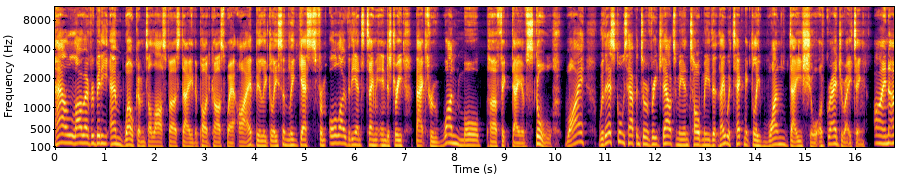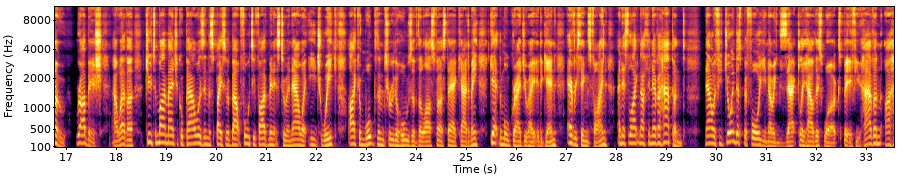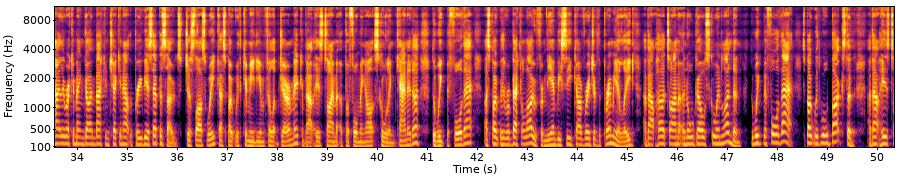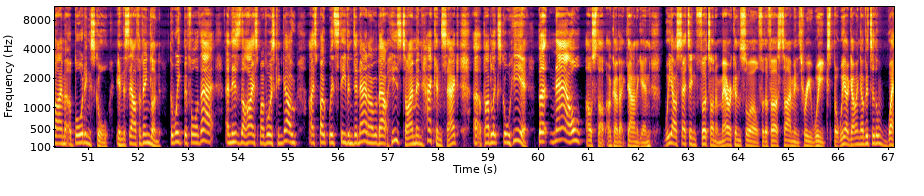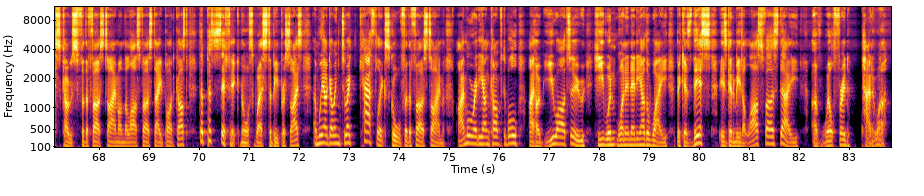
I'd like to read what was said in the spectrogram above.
Hello, everybody, and welcome to Last First Day, the podcast where I, Billy Gleeson, lead guests from all over the entertainment industry back through one more perfect day of school. Why? Well, their schools happened to have reached out to me and told me that they were technically one day short of graduating. I know, rubbish. However, due to my magical powers, in the space of about 45 minutes to an hour each week, I can walk them through the halls of the Last First Day Academy, get them all graduated again, everything's fine, and it's like nothing ever happened. Now, if you joined us before, you know exactly how this works, but if you haven't, I highly recommend going back and checking out the previous episodes. Just last week, I spoke with comedian Philip Jeremick about his time at a performing arts school in Canada. The week before that, I spoke with Rebecca Lowe from the NBC coverage of the Premier League about her time at an all girls school in London. The week before that, spoke with Will Buxton about his time at a boarding school in the south of England. The week before that, and this is the highest my voice can go, I spoke with Stephen Denano about his time in Hackensack at a public school here. But now, I'll stop, I'll go back down again. We are setting foot on American soil for the first time in three weeks, but we are going over to the West Coast for the first time on the Last First Day podcast, the Pacific Northwest to be precise, and we are going to a Catholic school for the first time. I'm already uncomfortable. I hope you are too. He wouldn't want it any other way, because this is going to be the last first day of Wilfred Padua.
